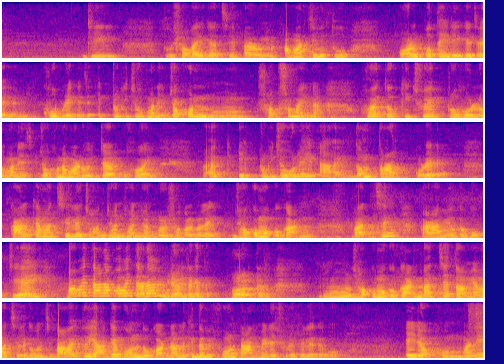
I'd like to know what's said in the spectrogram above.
ঢিল তো সবাই গেছে। কারণ আমার যেহেতু অল্পতেই রেগে যাই আমি খুব রেগে যাই। একটু কিছু মানে যখন উম, সবসময় না হয়তো কিছু একটু হলো মানে যখন আমার ওইটা হয় একটু কিছু হলেই না একদম তড়াক করে কালকে আমার ছেলে ঝনঝন ঝনঝন করে সকালবেলায় ঝকমকো গান বাজছে আর আমি ওকে বকছি এই বাবাই তারা বাবাই তারা ওই বিড়ালটাকে তা-" ঝকমকো গান বাজছে তো আমি আমার ছেলেকে বলছি বাবাই তুই আগে বন্ধ কর নাহলে কিন্তু আমি ফোন টান মেরে ছুঁড়ে ফেলে দেবো। এই রকম মানে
